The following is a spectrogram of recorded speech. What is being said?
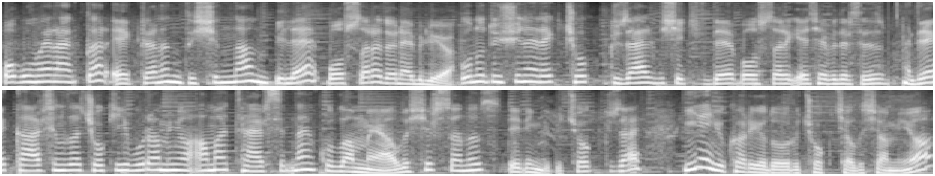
o bumeranglar ekranın dışından bile bosslara dönebiliyor. Bunu düşünerek çok güzel bir şekilde bossları geçebilirsiniz. Direkt karşınıza çok iyi vuramıyor ama tersinden kullanmaya alışırsanız dediğim gibi çok güzel. Yine yukarıya doğru çok çalışamıyor.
